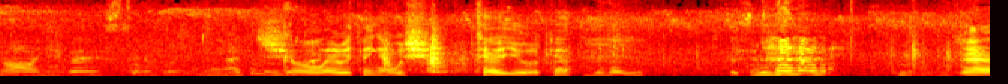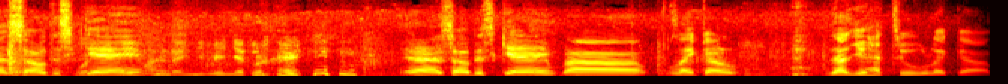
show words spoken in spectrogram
Ja, you guys didn't believe me. show everything I will sh- tell you, okay? Yeah. So this game. Yeah. So this game, uh, like a Then you had to like. Uh,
